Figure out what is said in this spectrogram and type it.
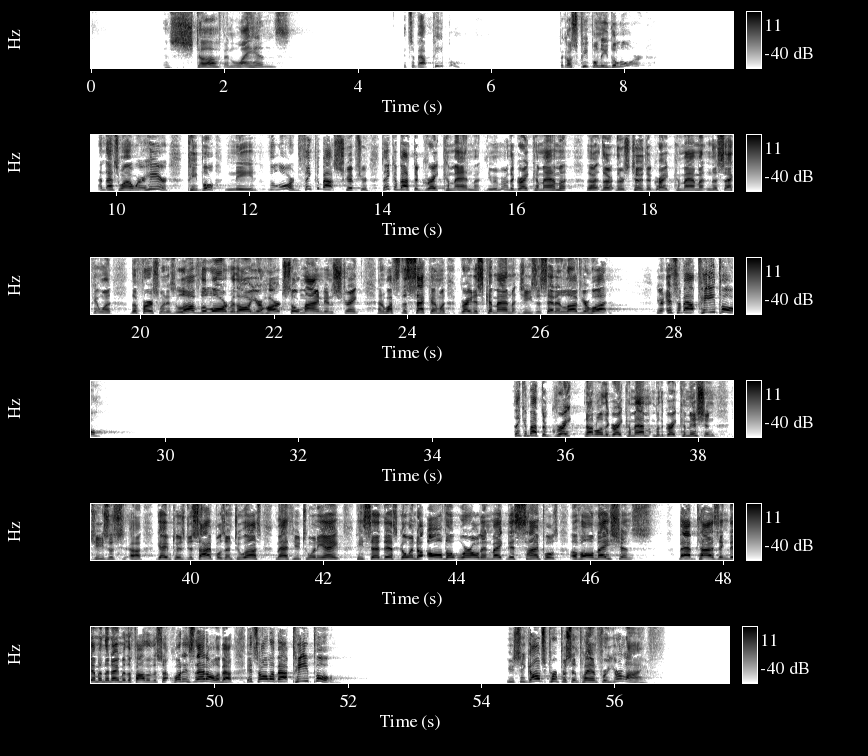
and stuff and lands. It's about people. Because people need the Lord. And that's why we're here. People need the Lord. Think about scripture. Think about the great commandment. You remember the great commandment? there's two, the great commandment and the second one. The first one is love the Lord with all your heart, soul, mind, and strength. And what's the second one? Greatest commandment, Jesus said, and love your what? Your, it's about people. Think about the great, not only the great commandment, but the great commission Jesus uh, gave to his disciples and to us. Matthew 28, he said this, go into all the world and make disciples of all nations, baptizing them in the name of the Father, the Son. What is that all about? It's all about people. You see, God's purpose and plan for your life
